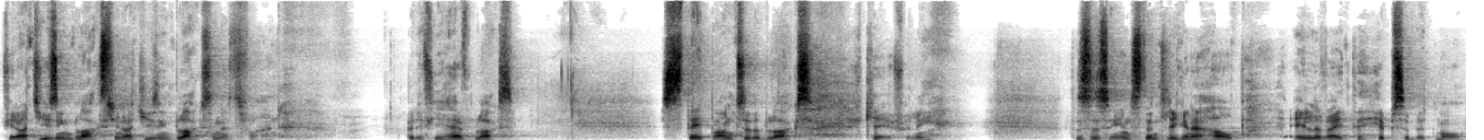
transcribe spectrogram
If you're not using blocks, you're not using blocks, and it's fine. But if you have blocks, step onto the blocks carefully. This is instantly going to help elevate the hips a bit more.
